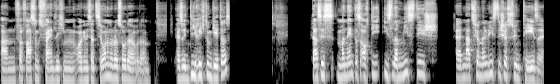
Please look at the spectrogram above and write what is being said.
an verfassungsfeindlichen Organisationen oder so. Oder, oder, also in die Richtung geht das das ist, man nennt das auch die islamistisch-nationalistische äh, Synthese.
